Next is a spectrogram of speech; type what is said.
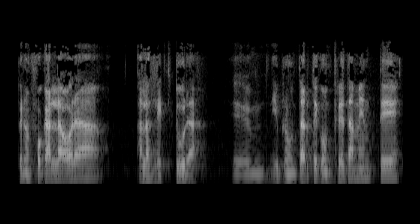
pero enfocarla ahora a las lecturas y preguntarte concretamente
